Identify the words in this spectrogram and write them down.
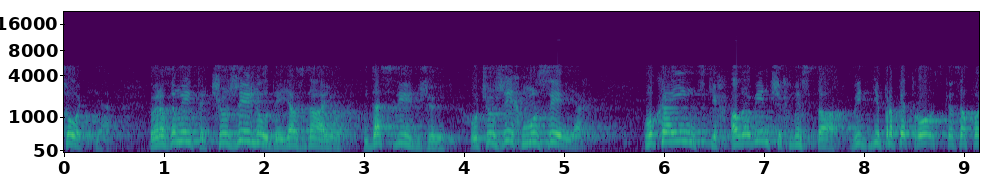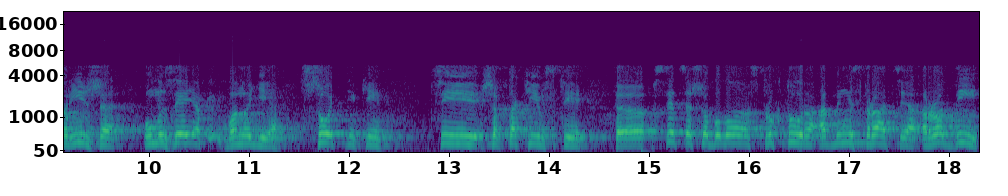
сотня. Ви розумієте, чужі люди, я знаю, досліджують у чужих музеях, в українських, але в інших містах, від Дніпропетровська, Запоріжжя, у музеях воно є. Сотники, ці шептаківські, е, все це, що було структура, адміністрація, роди,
